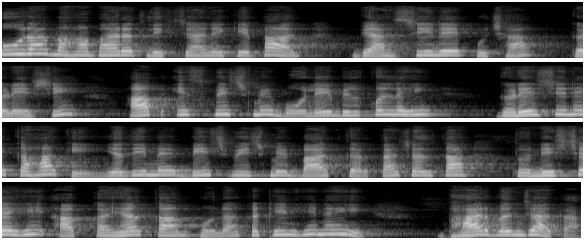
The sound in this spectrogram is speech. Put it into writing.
पूरा महाभारत लिख जाने के बाद व्यास जी ने पूछा, गणेश जी, आप इस बीच में बोले बिल्कुल नहीं। गणेश जी ने कहा कि यदि मैं बीच बीच में बात करता चलता तो निश्चय ही आपका यह काम होना कठिन ही नहीं। भार बन जाता।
